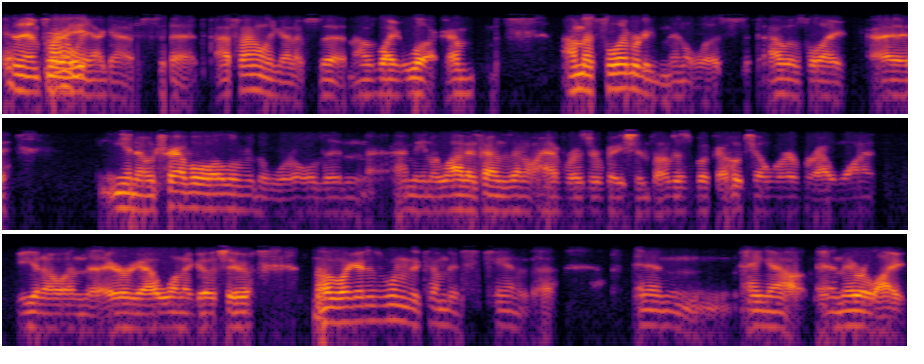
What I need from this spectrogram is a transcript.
And then finally, Right. I got upset. I finally got upset, and I was like, "Look, I'm, I'm a celebrity mentalist." I was like, I, you know, travel all over the world, and I mean, a lot of times I don't have reservations. I'll just book a hotel wherever I want, you know, in the area I want to go to. And I was like, I just wanted to come to Canada and hang out, and they were like,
